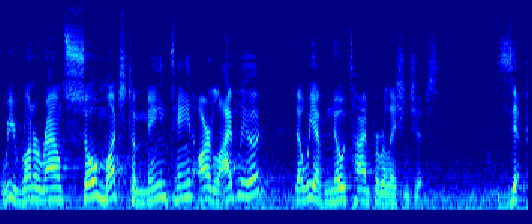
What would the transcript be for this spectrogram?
We run around so much to maintain our livelihood that we have no time for relationships. Zip.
